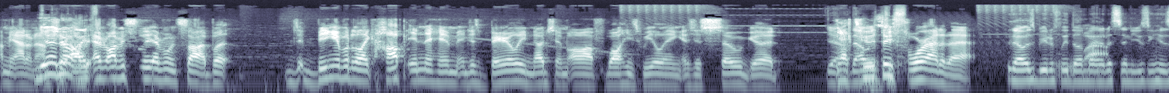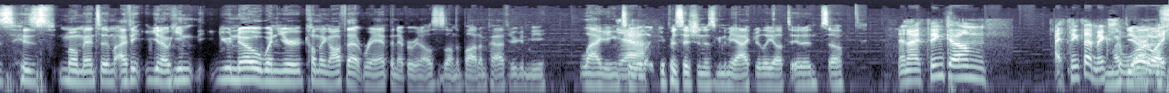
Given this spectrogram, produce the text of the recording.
I mean, I don't know. Yeah, sure no, I- obviously everyone saw it, but being able to like hop into him and just barely nudge him off while he's wheeling is just so good. Yeah, Yeah, that two, was three, just- four out of that. That was beautifully done by Edison using his his momentum. I think you know he you know when you're coming off that ramp and everyone else is on the bottom path, you're gonna be lagging Yeah. too. Like your position is gonna be accurately updated. So And I think um, I think that makes might the war like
